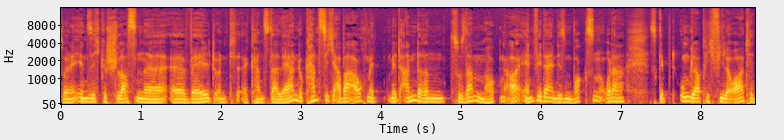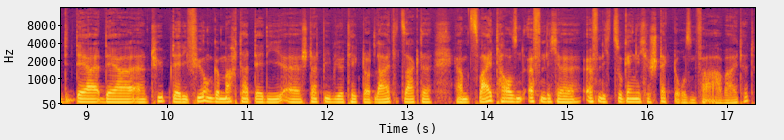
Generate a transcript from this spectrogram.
so eine in sich geschlossene äh, Welt und äh, kannst da lernen. Du kannst dich aber auch mit, mit anderen zusammenhocken, entweder in diesen Boxen oder es gibt unglaublich viele Orte. Der, der äh, Typ, der die Führung gemacht hat, der die äh, Stadtbibliothek dort leitet, sagte, wir haben 2000 öffentliche, öffentlich zugängliche Steckdosen verarbeitet.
